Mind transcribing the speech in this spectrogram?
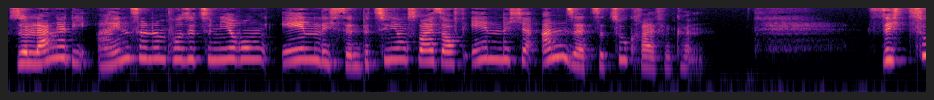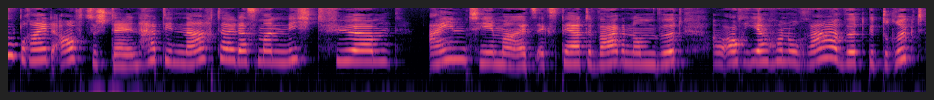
solange die einzelnen Positionierungen ähnlich sind bzw. auf ähnliche Ansätze zugreifen können. Sich zu breit aufzustellen hat den Nachteil, dass man nicht für ein Thema als Experte wahrgenommen wird. Auch ihr Honorar wird gedrückt,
